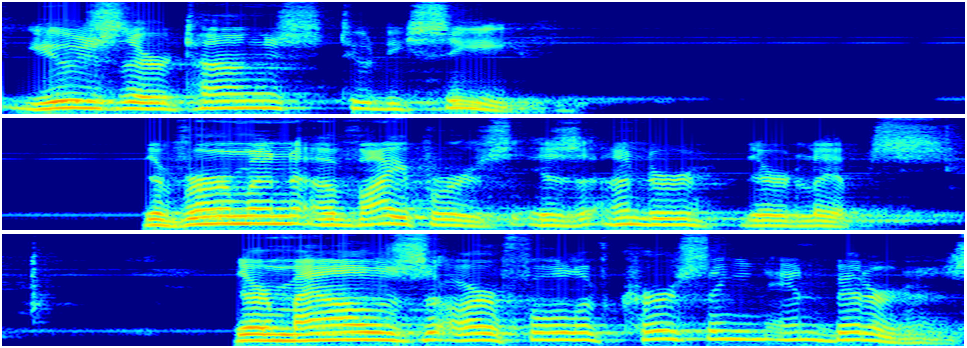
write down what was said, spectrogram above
use their tongues to deceive. The vermin of vipers is under their lips. Their mouths are full of cursing and bitterness.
